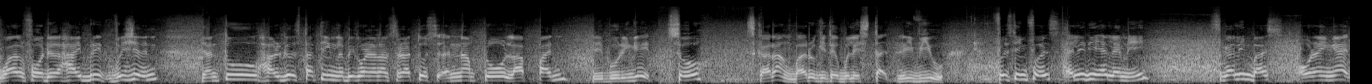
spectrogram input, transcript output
while for the hybrid version yang tu harga starting lebih kurang dalam RM168,000 so sekarang baru kita boleh start review. First thing first LED headlamp ni sekali bas orang ingat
